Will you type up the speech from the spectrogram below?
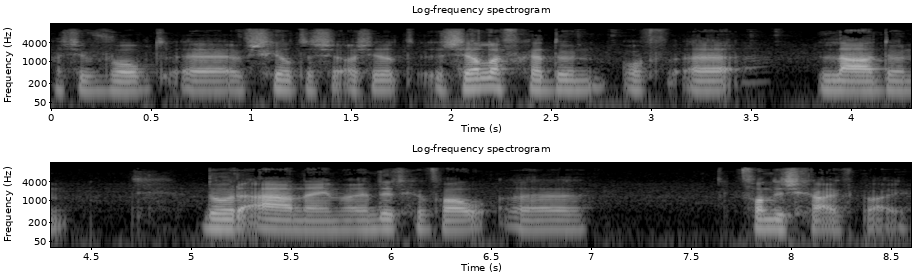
Als je bijvoorbeeld uh, verschil tussen als je dat zelf gaat doen of laat doen door de aannemer, in dit geval van die schuifpui.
